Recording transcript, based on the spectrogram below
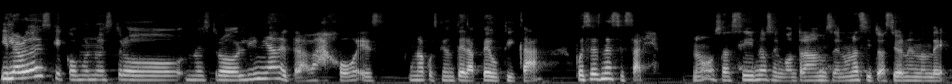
Y la verdad es que como nuestro, nuestro línea de trabajo es una cuestión terapéutica, pues es necesaria, ¿no? O sea, sí nos encontrábamos en una situación en donde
